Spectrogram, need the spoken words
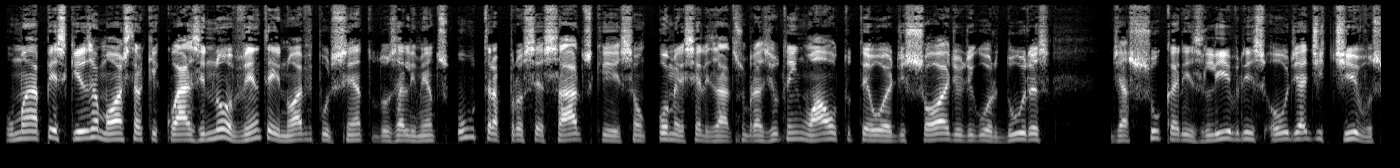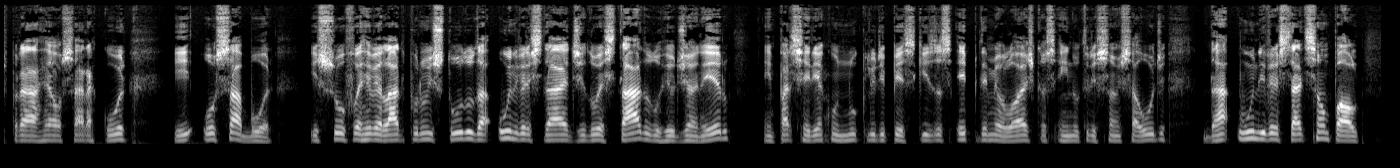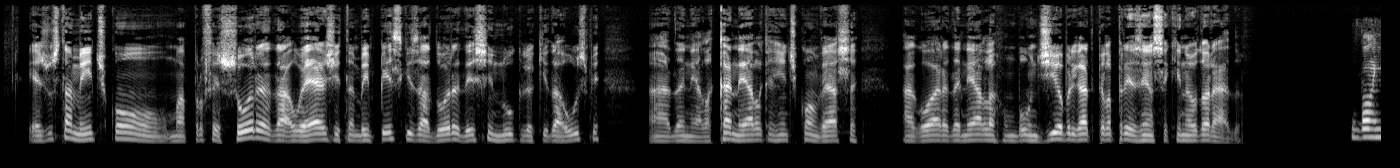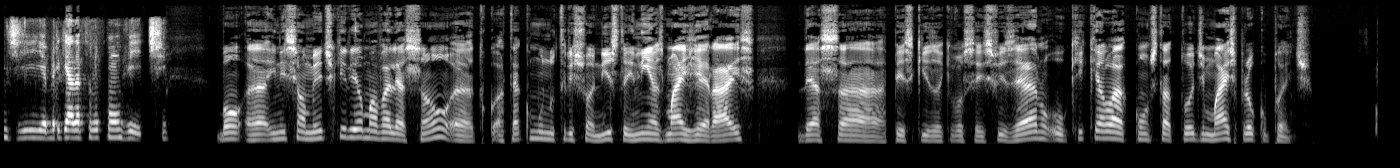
Uma pesquisa mostra que quase 99% dos alimentos ultraprocessados que são comercializados no Brasil têm um alto teor de sódio, de gorduras, de açúcares livres ou de aditivos para realçar a cor e o sabor. Isso foi revelado por um estudo da Universidade do Estado do Rio de Janeiro, em parceria com o Núcleo de Pesquisas Epidemiológicas em Nutrição e Saúde da Universidade de São Paulo é justamente com uma professora da UERJ e também pesquisadora desse núcleo aqui da USP, a Daniela Canela, que a gente conversa agora. Daniela, um bom dia, obrigado pela presença aqui no Eldorado. Bom dia, obrigada pelo convite. Bom, uh, inicialmente queria uma avaliação, uh, até como nutricionista, em linhas mais gerais, dessa pesquisa que vocês fizeram. O que, que ela constatou de mais preocupante?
